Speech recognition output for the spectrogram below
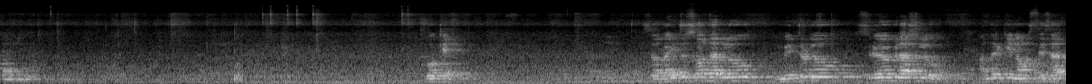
థ్యాంక్ యూ ఓకే సో రైతు మిత్రులు శ్రేయోభిలాషులు అందరికీ నమస్తే సార్.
